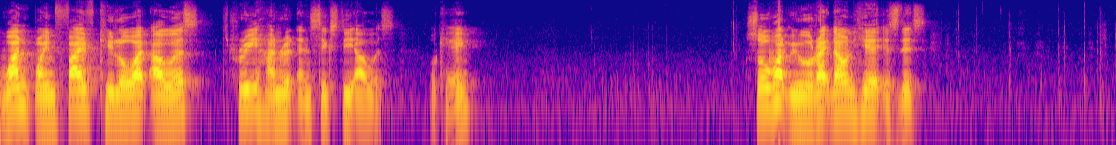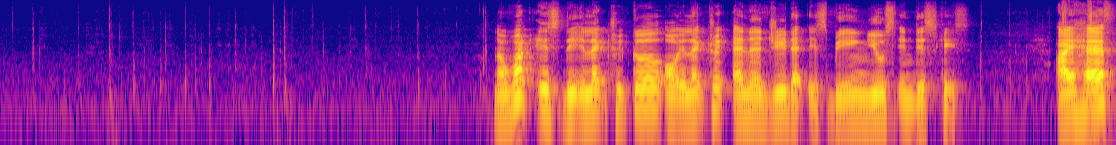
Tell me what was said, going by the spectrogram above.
1.5 kilowatt hours, 360 hours. Okay. So what we will write down here is this. Now, what is the electrical or electric energy that is being used in this case? I have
